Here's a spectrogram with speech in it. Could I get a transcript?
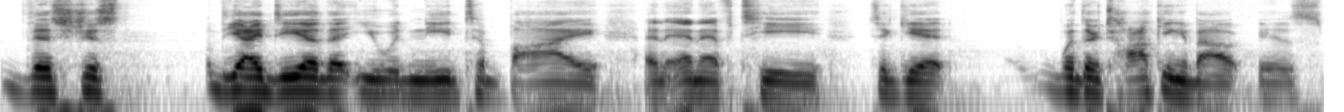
this just the idea that you would need to buy an NFT to get what they're talking about is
